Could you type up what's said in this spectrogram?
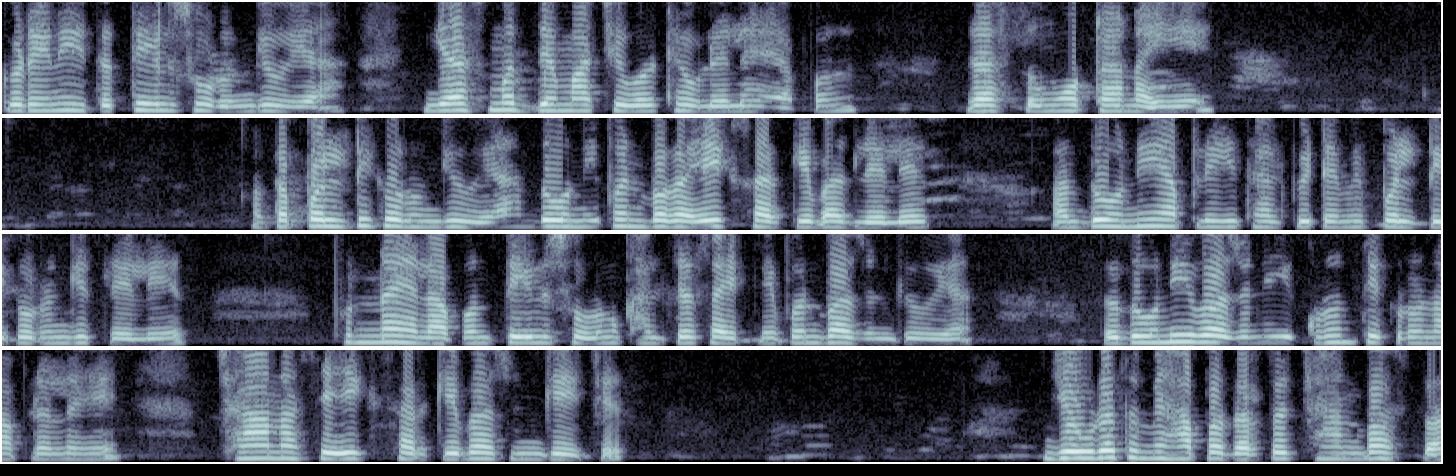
कडेने इथं तेल सोडून घेऊया. गॅस मध्यमाचीवर ठेवलेला आहे आपण. जास्त मोठा नाहीये. आता पलटी करून घेऊया. दोन्ही पण बघा एकसारखे भाजलेले आहेत. आणि दोन्ही आपली ही थालपिठे मी पलटी करून घेतलेली आहेत. पुन्हा याला आपण तेल सोडून खालच्या साईडने पण भाजून घेऊया. तर दोन्ही बाजूने इकडून तिकडून आपल्याला हे छान असे एकसारखे भाजून घ्यायचे. जेवढं तुम्ही हा पदार्थ छान भाजता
